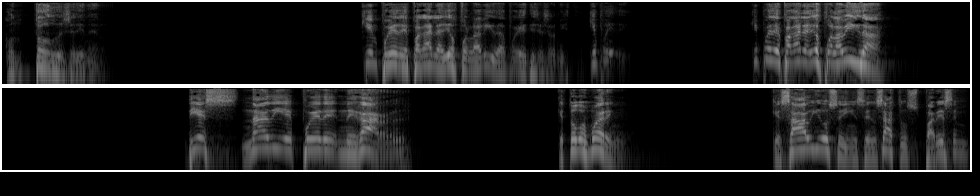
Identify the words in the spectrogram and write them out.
con todo ese dinero. ¿Quién puede pagarle a Dios por la vida? Pues, dice el salmista. ¿Quién puede? ¿Quién puede pagarle a Dios por la vida? Diez, nadie puede negar que todos mueren, que sabios e insensatos parecen,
